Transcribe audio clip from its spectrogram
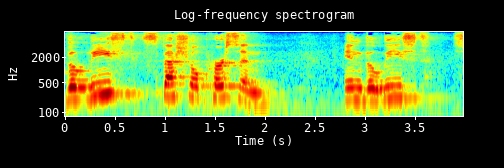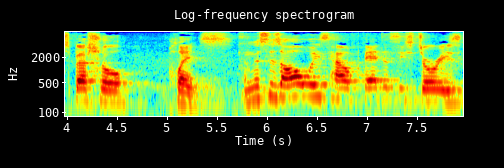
the least special person in the least special place. And this is always how fantasy stories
